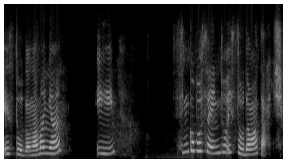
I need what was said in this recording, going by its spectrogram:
estudam na manhã e 5% estudam à tarde.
